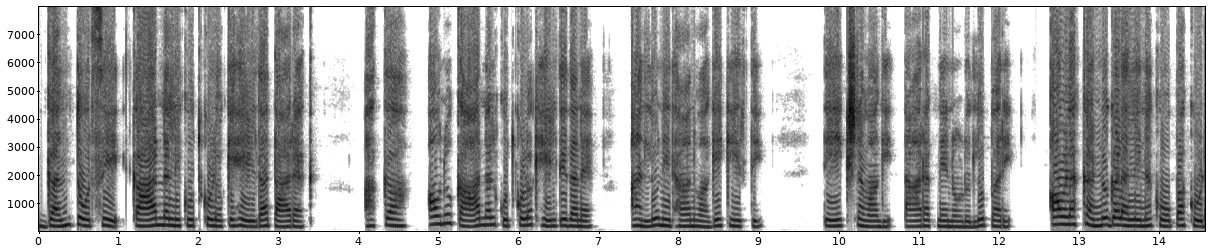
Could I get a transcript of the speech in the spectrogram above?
ಗನ್ ತೋರಿಸಿ ಕಾರ್ನಲ್ಲಿ ಕೂತ್ಕೊಳ್ಳೋಕೆ ಹೇಳ್ದ ತಾರಕ್. ಅಕ್ಕ, ಅವನು ಕಾರ್ನಲ್ಲಿ ಕೂತ್ಕೊಳ್ಳೋಕೆ ಹೇಳ್ತಿದ್ದಾನೆ ಅಲ್ಲೂ ನಿಧಾನವಾಗಿ ಕೀರ್ತಿ. ತೀಕ್ಷ್ಣವಾಗಿ ತಾರಕ್ನೆ ನೋಡಿದ್ಲು ಪರಿ. ಅವಳ ಕಣ್ಣುಗಳಲ್ಲಿನ ಕೋಪ ಕೂಡ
